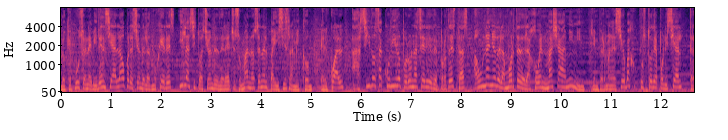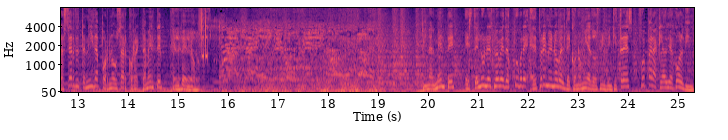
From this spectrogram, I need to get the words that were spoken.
lo que puso en evidencia la opresión de las mujeres y la situación de derechos humanos en el país islámico, el cual ha sido sacudido por una serie de protestas a un año de la muerte de la joven Masha Amini, quien permaneció bajo custodia policial tras ser detenida por no usar correctamente el velo. Finalmente, este lunes 9 de octubre, el Premio Nobel de Economía 2023 fue para Claudia Goldin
